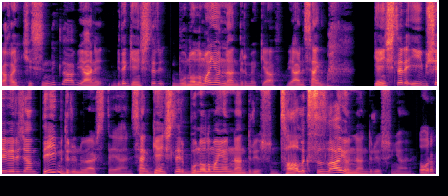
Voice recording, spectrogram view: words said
Ya hayır kesinlikle abi yani bir de gençleri bunalıma yönlendirmek ya. Yani sen gençlere iyi bir şey vereceğim değil midir üniversite yani? Sen gençleri bunalıma yönlendiriyorsun. Sağlıksızlığa yönlendiriyorsun yani. Doğru.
